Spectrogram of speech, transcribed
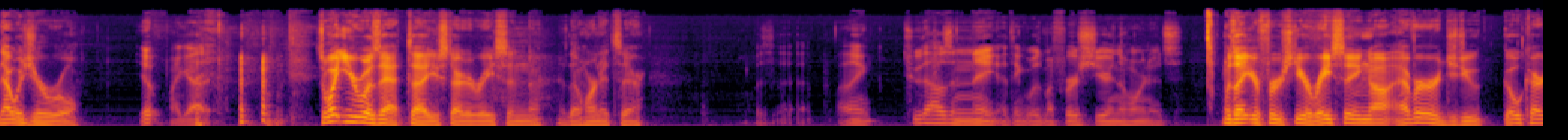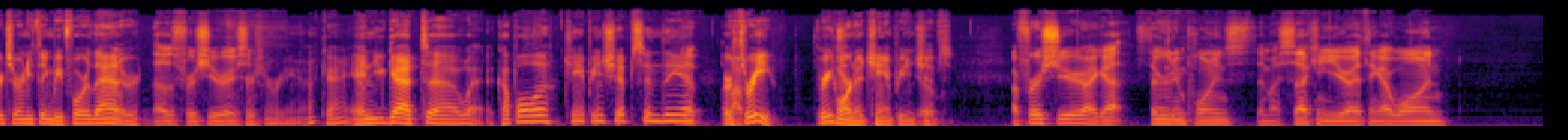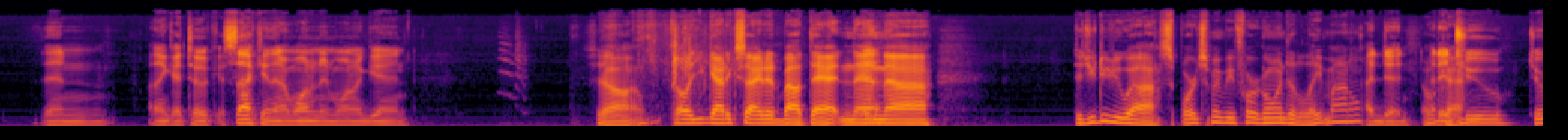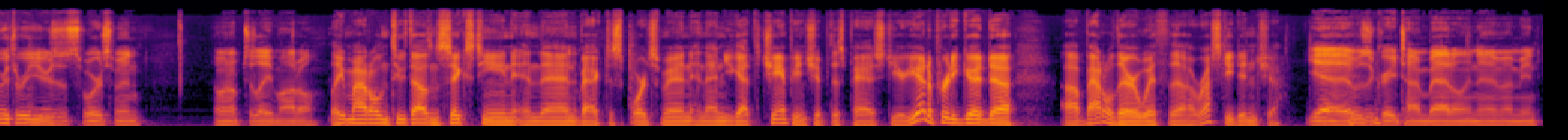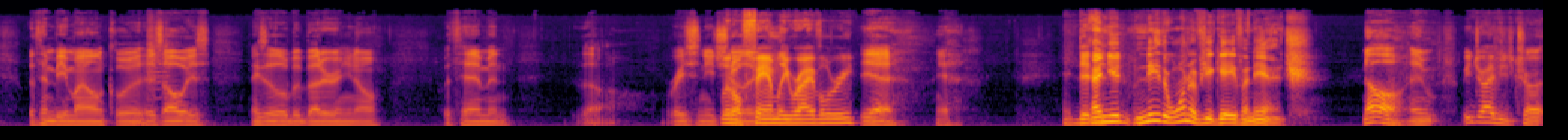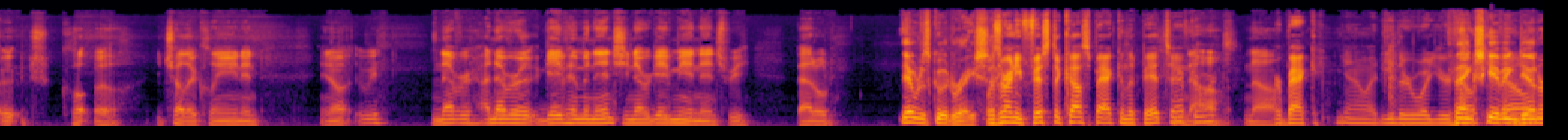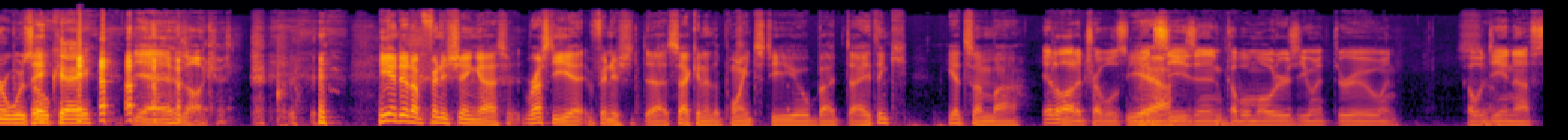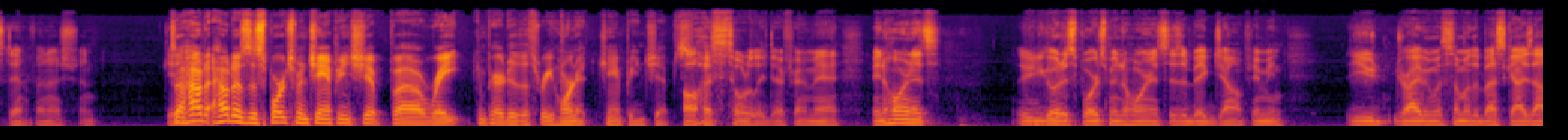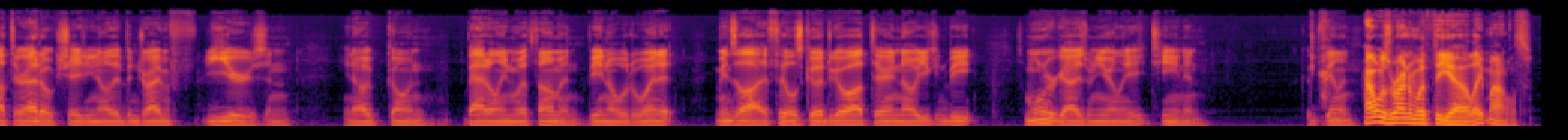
That was your rule. Yep, I got it. So what year was that uh, you started racing uh, the Hornets there? I think 2008, I think was my first year in the Hornets. Was that your first year racing uh, ever, or did you do go karts or anything before that? Or That was first year racing. okay, and you got uh, what a couple of championships in the uh, Yep. or three, three. Hornet championships. My first year, I got third in points. Then my second year, I think I won. Then I think I took a second, then I won and won again. So so you got excited about that, and then uh, did you do uh, sportsman before going to the late model? I did. I did two, two or three years of sportsman. I went up to late model. Late model in 2016, and then back to sportsman, and then you got the championship this past year. You had a pretty good uh, uh, battle there with uh, Rusty, didn't you? Yeah, it was a great time battling him. I mean, with him being my uncle, it's always makes it a little bit better, you know, with him and the racing each other. Little other. family rivalry. Yeah, yeah. Did, and you, neither one of you gave an inch. No, and we drive each, uh, uh, each other clean, and you know we never. I never gave him an inch. He never gave me an inch. We battled. It was good racing. Was there any fisticuffs back in the pits No, afterwards? no. Or back, you know, at either of your Thanksgiving houses? No? dinner was okay. Yeah, it was all good. He ended up finishing. Uh, Rusty uh, finished uh, second in the points to you, but I think he had some. Uh, He had a lot of troubles Yeah. mid-season. A couple motors he went through, and a couple DNFs didn't finish. And so how how does the Sportsman Championship uh, rate compared to the three Hornet Championships? Oh, it's totally different, man. I mean, Hornets. You go to Sportsman to Hornets is a big jump. I mean, you driving with some of the best guys out there at Oakshade. You know, they've been driving for years, and you know, going battling with them and being able to win it means a lot. It feels good to go out there and know you can beat some older guys when you're only 18, and good feeling. How was running with the uh, late models?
